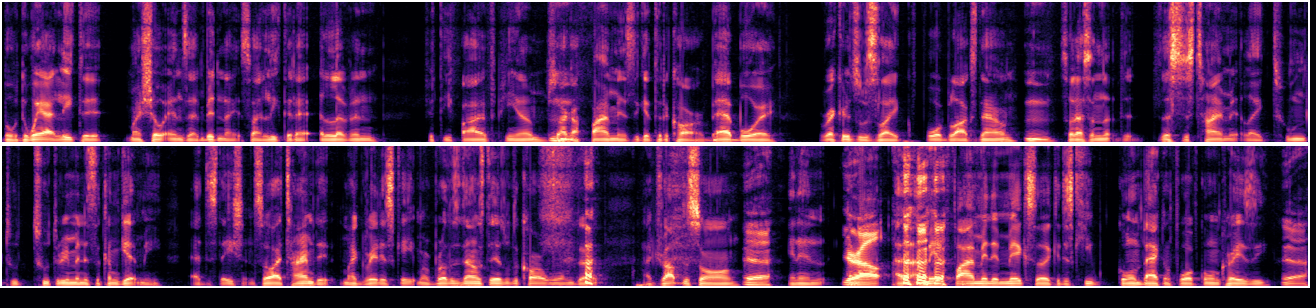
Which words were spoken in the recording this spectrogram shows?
but the way I leaked it, my show ends at midnight, so I leaked it at 11:55 p.m. So I Mhm. got five minutes to get to the car. Bad Boy Records was like four blocks down, Mm. so that's another. Let's just time it like two, two, two, three minutes to come get me at the station. So I timed it. My great escape. My brother's downstairs with the car warmed up. I dropped the song, Yeah. and then You're out. I, I made a five minute mix so it could just keep going back and forth, going crazy. yeah.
